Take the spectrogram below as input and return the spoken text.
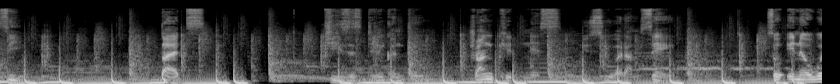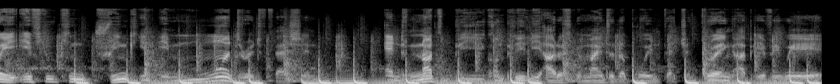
See? But Jesus didn't condone drunkenness. You see what I'm saying? So, in a way, if you can drink in a moderate fashion and not be completely out of your mind to the point that you're throwing up everywhere,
